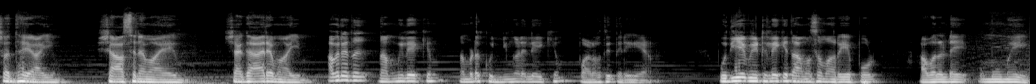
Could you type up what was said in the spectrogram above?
ശ്രദ്ധയായും ശാസനമായും ശകാരമായും അവരത് നമ്മിലേക്കും നമ്മുടെ കുഞ്ഞുങ്ങളിലേക്കും വളർത്തി തരികയാണ്. പുതിയ വീട്ടിലേക്ക് താമസം മാറിയപ്പോൾ അവളുടെ ഉമ്മുമ്മയും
